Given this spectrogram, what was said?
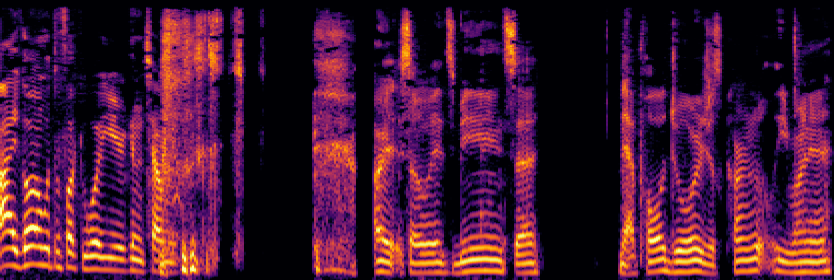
Alright, go on with the fucking what you're gonna tell me. All right, so it's being said that Paul George is currently running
